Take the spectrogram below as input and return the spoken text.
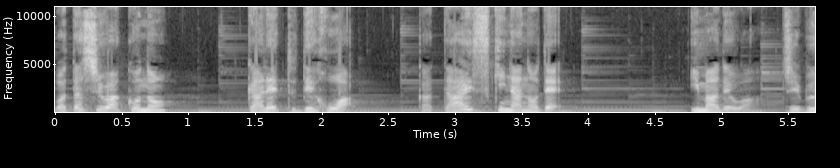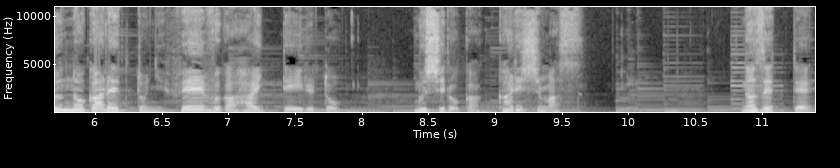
私はこのガレット・デ・ホアが大好きなので、今では自分のガレットにフェーブが入っているとむしろがっかりします。なぜって、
